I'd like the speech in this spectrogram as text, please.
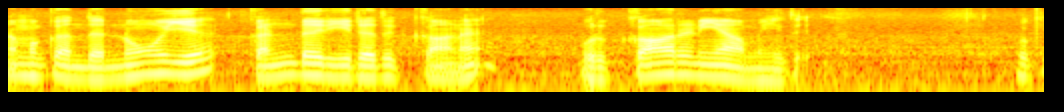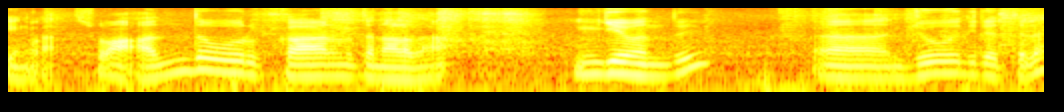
நமக்கு அந்த நோயை கண்டறிகிறதுக்கான ஒரு காரணியாக அமையுது. ஓகேங்களா? ஸோ அந்த ஒரு காரணத்தினால தான் இங்கே வந்து ஜோதிடத்தில்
